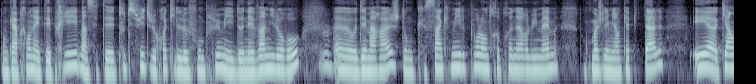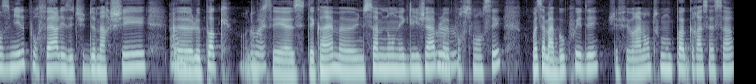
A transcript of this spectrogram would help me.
Donc après on a été pris, ben c'était tout de suite. Je crois qu'ils le font plus, mais ils donnaient 20 000 euros Mhm. au démarrage, donc 5 000 pour l'entrepreneur lui-même. Donc moi, je l'ai mis en capital. Et euh, 15 000 pour faire les études de marché, Ah euh, oui. le POC. Donc Ouais. c'est, euh, c'était quand même euh, une somme non négligeable Mhm. pour se lancer. Moi, ça m'a beaucoup aidé. J'ai fait vraiment tout mon POC grâce à ça.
